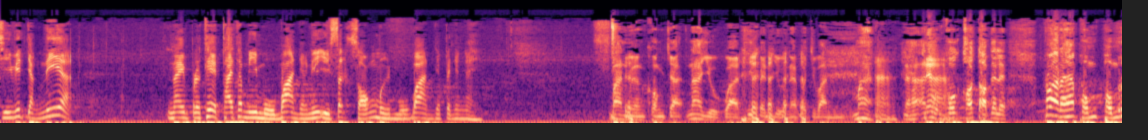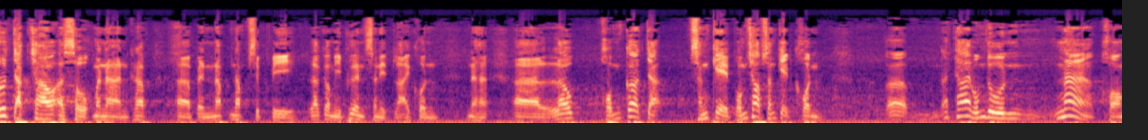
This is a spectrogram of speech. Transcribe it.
ชีวิตอย่างเนี้ยในประเทศไทยถ้ามีหมู่บ้านอย่างนี้อีกสักสองหมื่นหมู่บ้านจะเป็นยังไง บ้านเมืองคงจะน่าอยู่กว่าที่เป็นอยู่ในปัจจุบันมากอ่านะฮะอันนี้ผมเนี่ยขอขอตอบได้เลย เพราะอะไรฮะผมผมรู้จักชาวอโศกมานานครับอ่าเป็นนับนับสิบปี แล้วก็มีเพื่อนสนิทหลายคนนะฮะอ่าแล้วผมก็จะสังเกตผมชอบสังเกตคนเอ่อถ้าให้ผมดู หน้าของ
